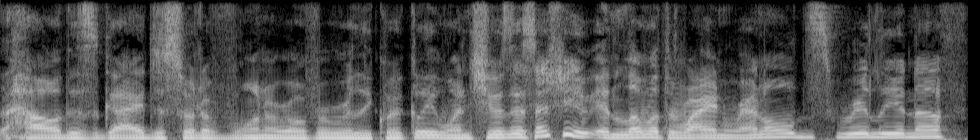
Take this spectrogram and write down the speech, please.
how this guy just sort of won her over really quickly when she was essentially in love with Ryan Reynolds, really enough,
